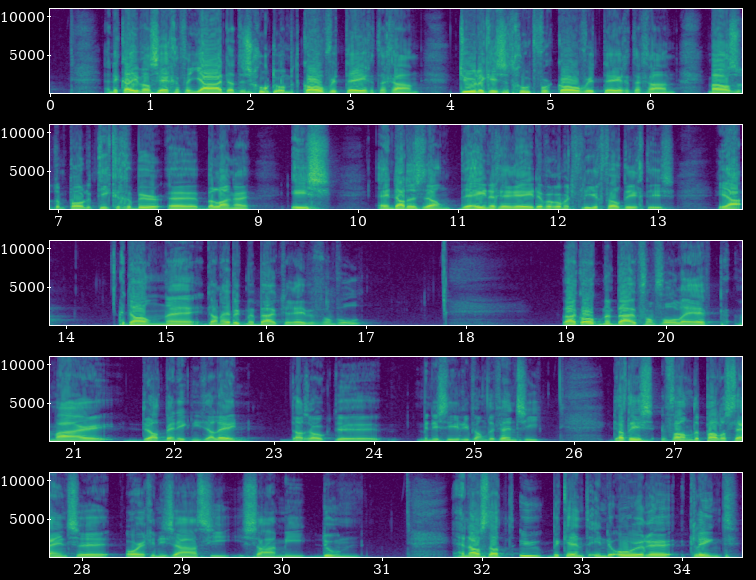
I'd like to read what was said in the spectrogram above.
En dan kan je wel zeggen van ja, dat is goed om het COVID tegen te gaan. Tuurlijk is het goed voor COVID tegen te gaan. Maar als het een politieke gebeur, uh, belangen is. En dat is dan de enige reden waarom het vliegveld dicht is. Ja, dan, dan heb ik mijn buik er even van vol. Waar ik ook mijn buik van vol heb, maar dat ben ik niet alleen. dat is ook de ministerie van Defensie. Dat is van de Palestijnse organisatie Sami Doen. En als dat u bekend in de oren klinkt,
